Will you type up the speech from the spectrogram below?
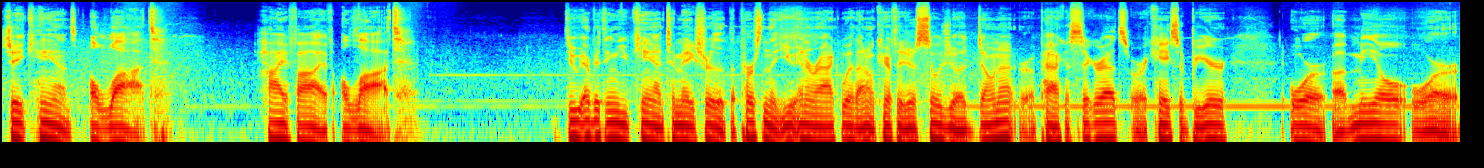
Shake hands a lot. High five a lot do everything you can to make sure that the person that you interact with, I don't care if they just sold you a donut or a pack of cigarettes or a case of beer or a meal or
